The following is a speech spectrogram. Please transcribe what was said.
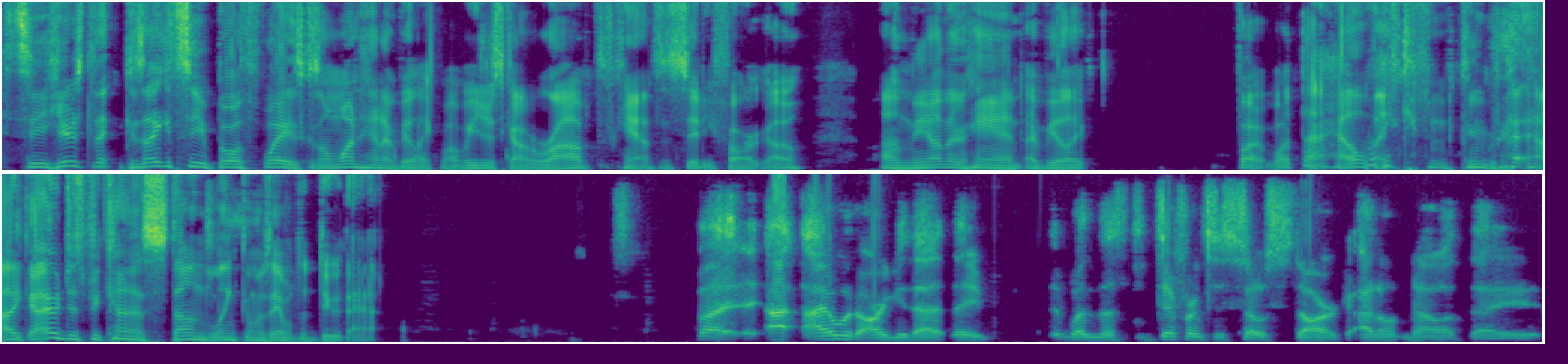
See, here's the because I could see it both ways. Because on one hand, I'd be like, well, we just got robbed of Kansas City Fargo. On the other hand, I'd be like, but what the hell, Lincoln? Congrats! Like I would just be kind of stunned. Lincoln was able to do that. But I, I would argue that they, when the difference is so stark, I don't know if they,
